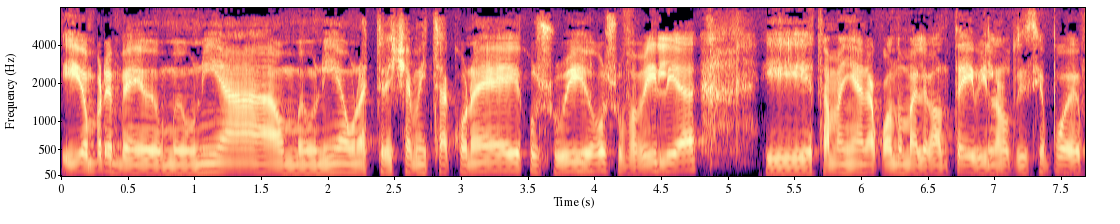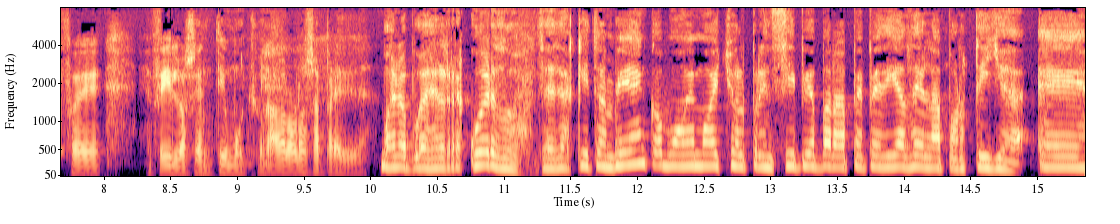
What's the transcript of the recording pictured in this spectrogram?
Y hombre, me, me unía me unía una estrecha amistad con él, con su hijo, con su familia. Y esta mañana cuando me levanté y vi la noticia, pues fue, en fin, lo sentí mucho, una dolorosa pérdida. Bueno, pues el recuerdo desde aquí también, como hemos hecho al principio para Pepe Díaz de la Portilla. Eh,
